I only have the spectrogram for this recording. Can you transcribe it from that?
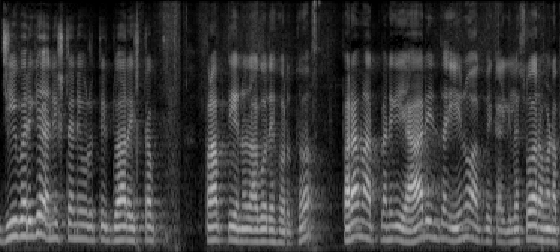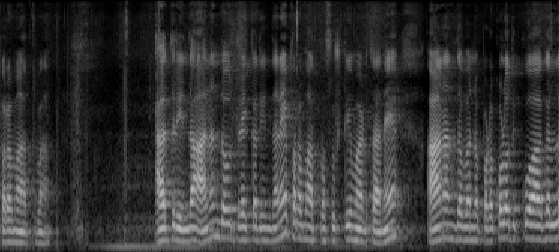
ಜೀವರಿಗೆ ಅನಿಷ್ಟ ನಿವೃತ್ತಿ ದ್ವಾರ ಇಷ್ಟ ಪ್ರಾಪ್ತಿ ಅನ್ನೋದಾಗೋದೇ ಹೊರತು ಪರಮಾತ್ಮನಿಗೆ ಯಾರಿಂದ ಏನೂ ಆಗಬೇಕಾಗಿಲ್ಲ. ಸ್ವರಮಣ ಪರಮಾತ್ಮ. ಆದ್ದರಿಂದ ಆನಂದೋದ್ರೇಕದಿಂದನೇ ಪರಮಾತ್ಮ ಸೃಷ್ಟಿ ಮಾಡ್ತಾನೆ. ಆನಂದವನ್ನು ಪಡ್ಕೊಳ್ಳೋದಕ್ಕೂ ಆಗಲ್ಲ.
